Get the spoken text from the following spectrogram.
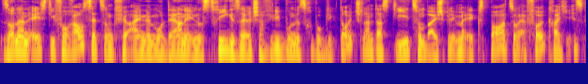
sondern er ist die Voraussetzung für eine moderne Industriegesellschaft wie die Bundesrepublik Deutschland, dass die zum Beispiel im Export so erfolgreich ist,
